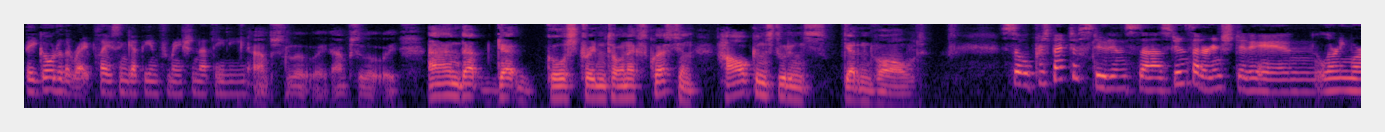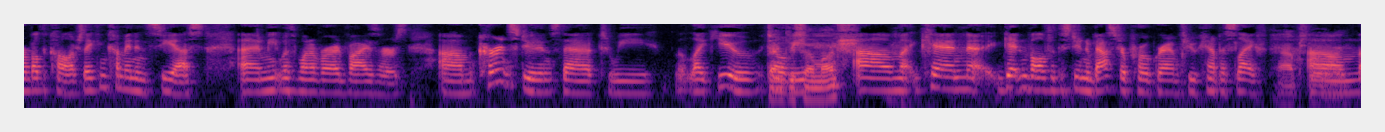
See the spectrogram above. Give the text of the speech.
they go to the right place and get the information that they need. Absolutely, absolutely. And that get goes straight into our next question. How can students get involved? So, prospective students, uh, students that are interested in learning more about the college, they can come in and see us and meet with one of our advisors. Um, current students that we, like you, Thank Toby, you so much. um, can get involved with the student ambassador program through Campus Life. Absolutely. Um,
